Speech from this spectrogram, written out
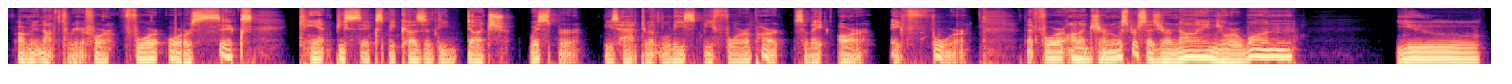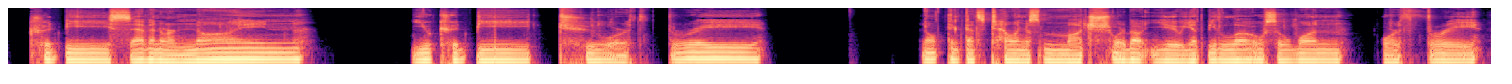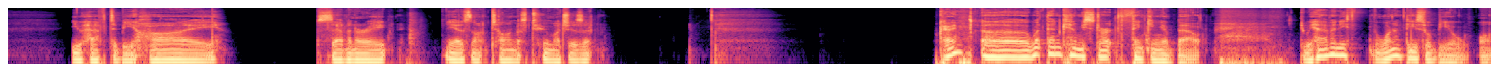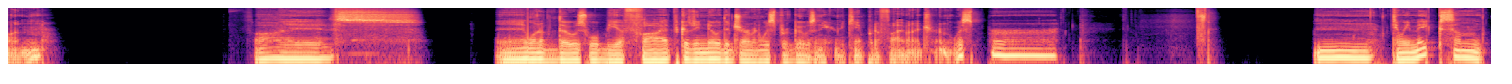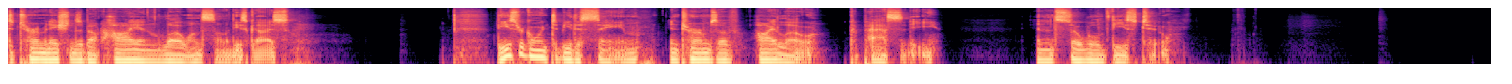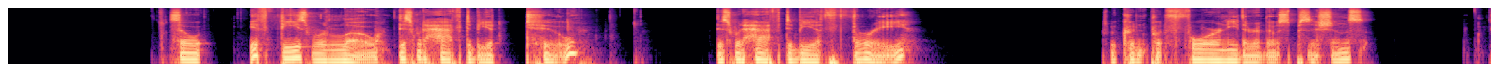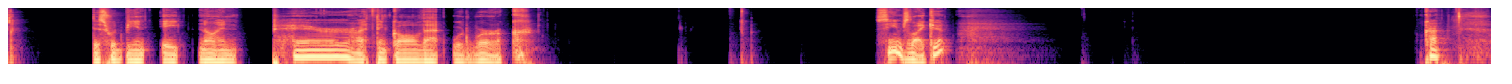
I mean, not 3 or 4, 4 or 6 can't be six because of the Dutch whisper. These have to at least be four apart, so they are a four. That four on a German whisper says you're nine, you're one. You could be seven or nine. You could be two or three. I don't think that's telling us much. What about you? You have to be low, so one or three. You have to be high, seven or eight. Yeah, it's not telling us too much, is it? Okay, uh, what then can we start thinking about? Do we have any? One of these will be a one. Fives. And one of those will be a five because we know the German whisper goes in here. And you can't put a five on a German whisper. Mm, can we make some determinations about high and low on some of these guys? These are going to be the same in terms of high-low capacity, and so will these two. So if these were low, this would have to be a 2. This would have to be a 3. We couldn't put 4 in either of those positions. This would be an 8, 9 pair. I think all that would work. Seems like it. Okay.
